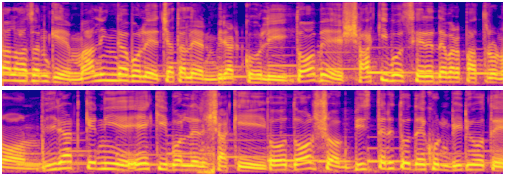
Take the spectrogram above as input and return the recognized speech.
আল হাসানকে মালিঙ্গা বলে চেতালেন বিরাট কোহলি। তবে সাকিবও ছেড়ে দেবার পাত্র নন। বিরাটকে নিয়ে এ কি বললেন সাকিব? তো দর্শক, বিস্তারিত দেখুন ভিডিওতে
